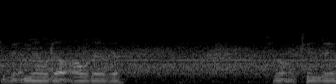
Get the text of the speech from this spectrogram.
give it a mil dot hold over. See what we can do.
